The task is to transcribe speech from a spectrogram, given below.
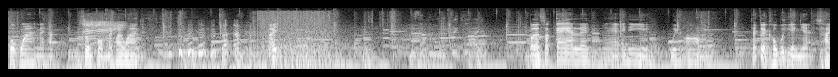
พวกว่างนะครับ ส่วนผมไม่ค่อยว่างเอ้ยเปิดสแกนเลยแม่ไอ้นี่วิ่งอ้อม ถ้าเกิดเขาวิ่งอย่างเงี้ยใช้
